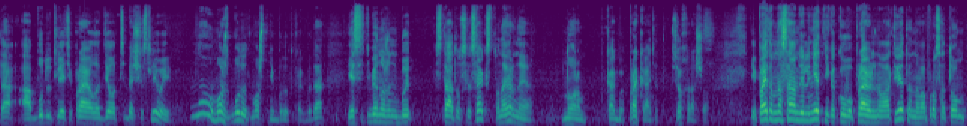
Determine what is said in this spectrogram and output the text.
да, а будут ли эти правила делать тебя счастливой? Ну, может, будут, может, не будут, как бы, да. Если тебе нужен будет статус и секс, то, наверное, норм, как бы, прокатит, все хорошо. И поэтому, на самом деле, нет никакого правильного ответа на вопрос о том,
